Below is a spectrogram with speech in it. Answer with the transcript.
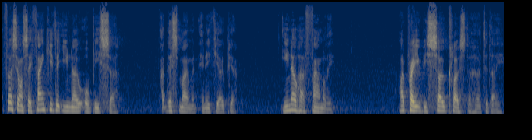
First, I want to say thank you that you know Obisa at this moment in Ethiopia. You know her family. I pray you be so close to her today.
